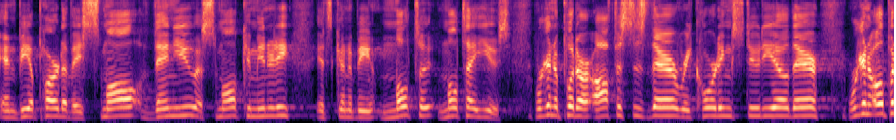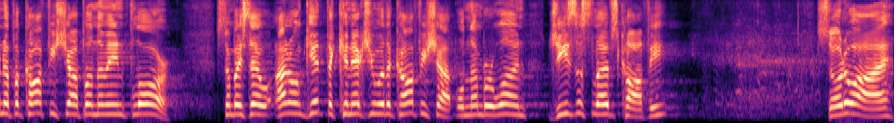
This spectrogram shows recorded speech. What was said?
and be a part of a small venue, a small community. It's going to be multi, multi-use. We're going to put our offices there, recording studio there. We're going to open up a coffee shop on the main floor. Somebody said, well, I don't get the connection with a coffee shop. Well, number one, Jesus loves coffee. So do I.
